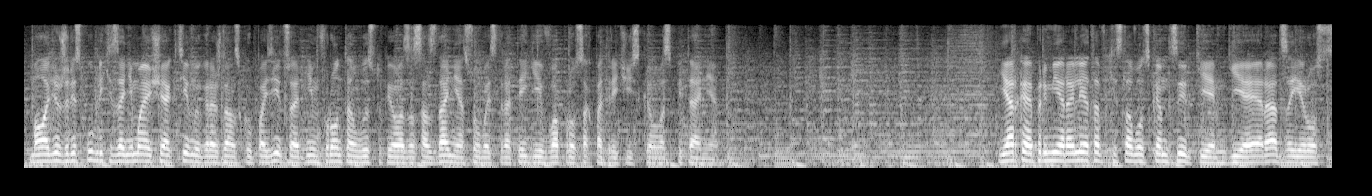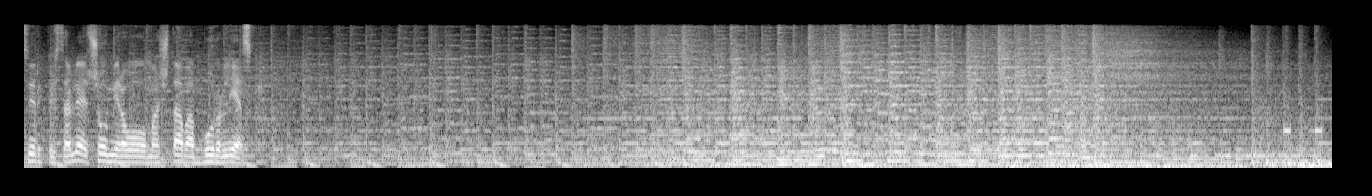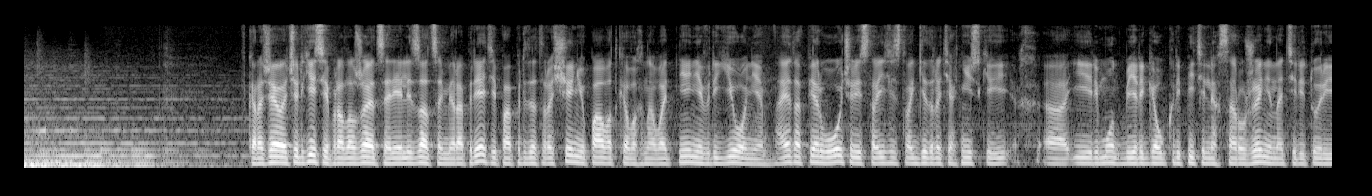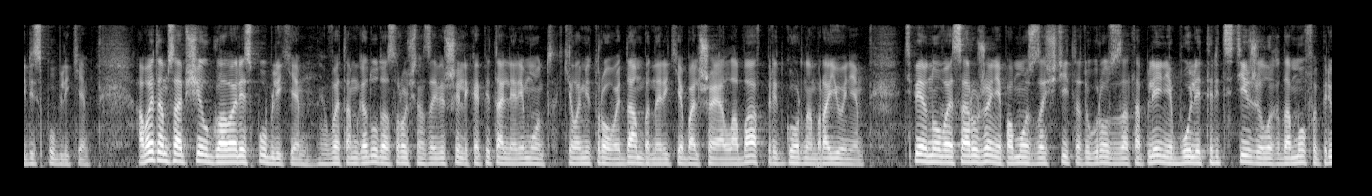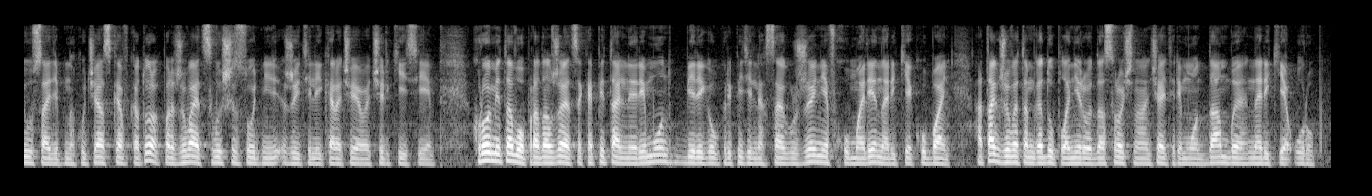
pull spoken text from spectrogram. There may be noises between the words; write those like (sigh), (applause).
Молодежь республики, занимающая активную гражданскую позицию, одним фронтом выступила за создание особой стратегии в вопросах патриотического воспитания. Яркая премьера лета в Кисловодском цирке. Гия Эрадзе и Росцирк представляют шоу мирового масштаба «Бурлеск». Карачаево-Черкесии продолжается реализация мероприятий по предотвращению паводковых наводнений в регионе. А это в первую очередь строительство гидротехнических э, и ремонт берегоукрепительных сооружений на территории республики. Об этом сообщил глава республики. В этом году досрочно завершили капитальный ремонт километровой дамбы на реке Большая Лаба в предгорном районе. Теперь новое сооружение поможет защитить от угрозы затопления более 30 жилых домов и приусадебных участков, в которых проживает свыше сотни жителей Карачаева-Черкесии. Кроме того, продолжается капитальный капитальный ремонт берегоукрепительных сооружений в Хумаре на реке Кубань. А также в этом году планируют досрочно начать ремонт дамбы на реке Уруб.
